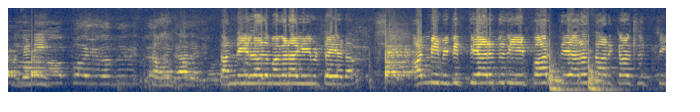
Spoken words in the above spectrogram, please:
மகனே. அப்பா இறந்து விட்டார் தந்தை இல்லாத மகனாகி விட்ட இடம். அம்மி மிதித்து அருந்ததியை பார்த்து அரசாருக்கால் சுற்றி.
